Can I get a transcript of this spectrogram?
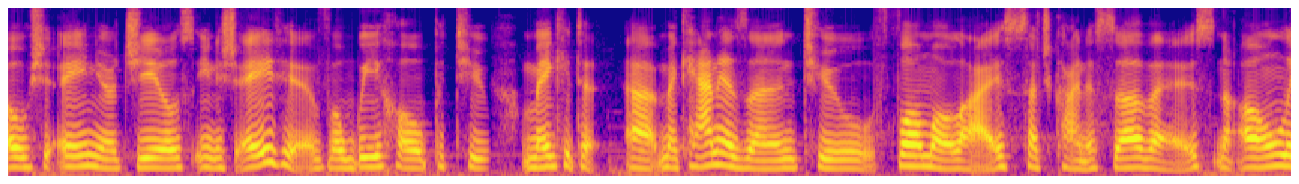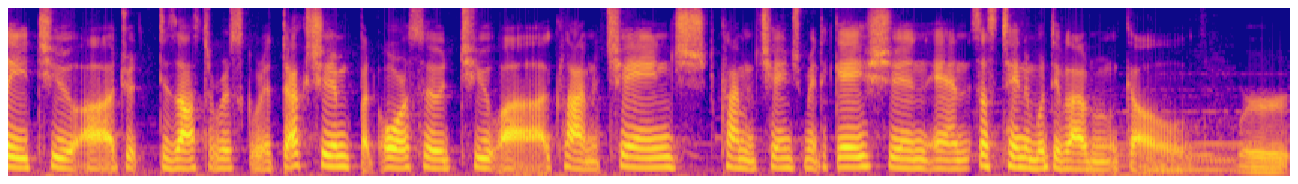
Oceania GEOS initiative. We hope to make it a mechanism to formalize such kind of service, not only to uh, disaster risk reduction, but also to uh, climate change, climate change mitigation, and sustainable development goals. We're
